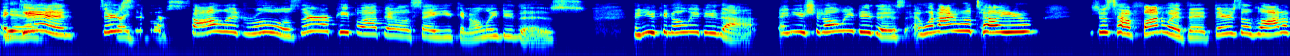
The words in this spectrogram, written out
Yeah. Again, there's I no solid rules. There are people out there that say you can only do this and you can only do that and you should only do this. And what I will tell you, just have fun with it. There's a lot of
